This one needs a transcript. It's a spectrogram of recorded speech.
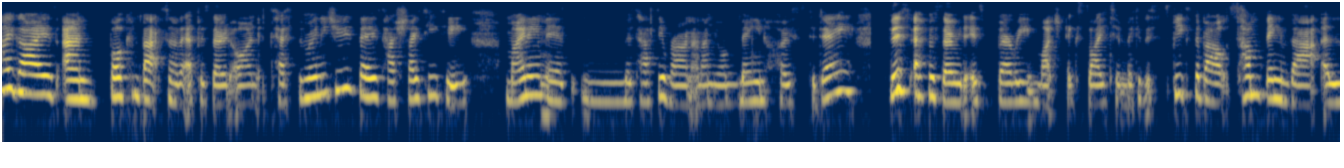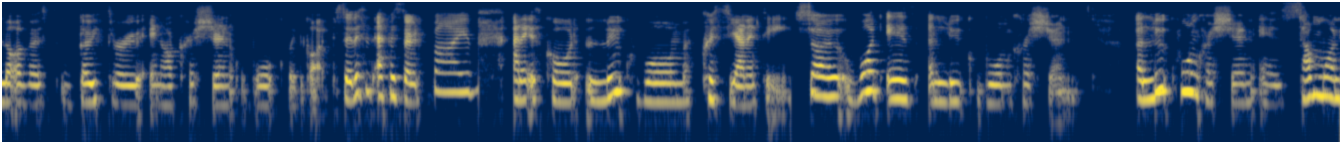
Hi guys, and welcome back to another episode on Testimony Tuesdays, hashtag TT. My name is Natasha Brown and I'm your main host today. This episode is very much exciting because it speaks about something that a lot of us go through in our Christian walk with God. So, this is episode five and it is called Lukewarm Christianity. So, what is a lukewarm Christian? A lukewarm Christian is someone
